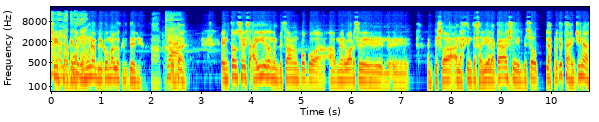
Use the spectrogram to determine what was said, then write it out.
sí, porque la comuna aplicó mal los criterios. Ah, claro. Claro. Total. Entonces ahí es donde empezaron un poco a, a mervarse, eh, empezó a, a la gente a salir a la calle, empezó, las protestas en China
